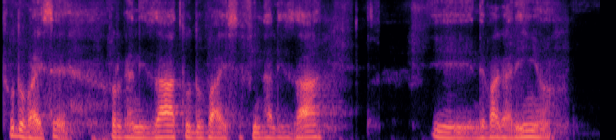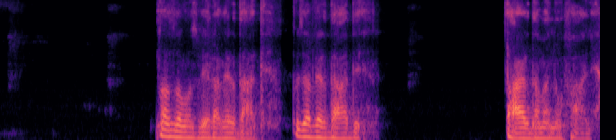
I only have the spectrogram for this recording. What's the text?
Tudo vai se organizar, tudo vai se finalizar e devagarinho nós vamos ver a verdade, pois a verdade tarda, mas não falha.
